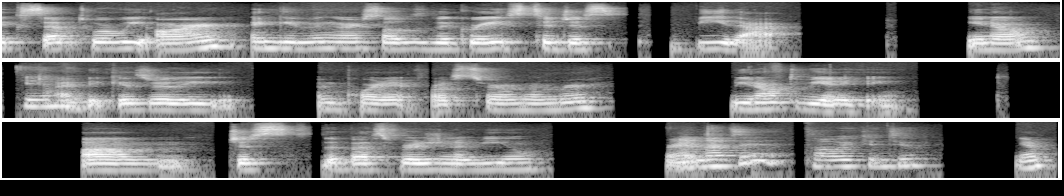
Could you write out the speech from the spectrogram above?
accept where we are and giving ourselves the grace to just be that, you know, Yeah. I think is really important for us to remember. You don't have to be anything. Um, just the best version of you. Right? And that's it. That's all we can do. Yep.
